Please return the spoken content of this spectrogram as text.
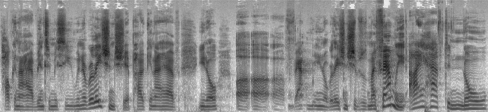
how can I have intimacy in a relationship? How can I have you know uh, uh, uh fa- you know relationships with my family? I have to know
